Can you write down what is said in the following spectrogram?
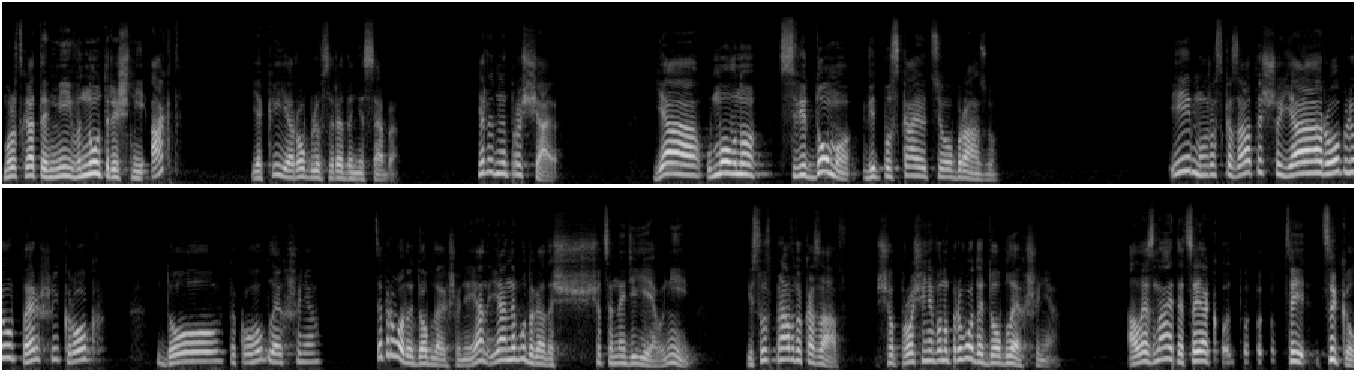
можна сказати, мій внутрішній акт, який я роблю всередині себе. Я людину прощаю. Я умовно свідомо відпускаю цю образу. І можу сказати, що я роблю перший крок до такого облегшення. Це приводить до облегшення. Я, я не буду казати, що це не дієво. Ні. Ісус правду казав, що прощення воно приводить до облегшення. Але знаєте, це як цей цикл,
